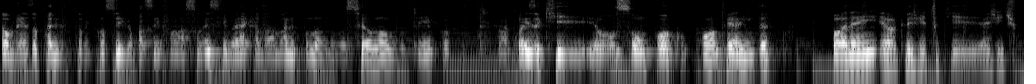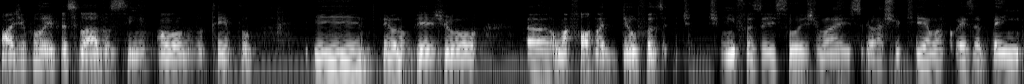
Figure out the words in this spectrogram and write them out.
talvez o aparelho também consiga passar informações que vai acabar manipulando você ao longo do tempo. É uma coisa que eu sou um pouco contra ainda, porém eu acredito que a gente pode evoluir para esse lado sim ao longo do tempo e eu não vejo uh, uma forma de eu fazer, de, de mim fazer isso hoje, mas eu acho que é uma coisa bem,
